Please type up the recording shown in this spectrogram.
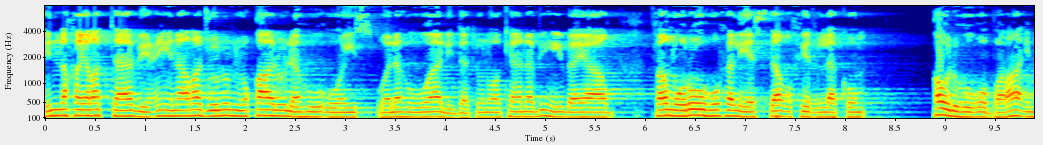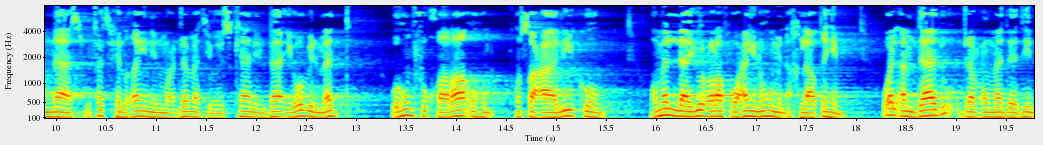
إن خير التابعين رجل يقال له أويس وله والدة وكان به بياض فمروه فليستغفر لكم. قوله غبراء الناس بفتح الغين المعجمة وإسكان الباء وبالمد وهم فقراؤهم وصعاليكهم ومن لا يعرف عينه من أخلاطهم والأمداد جمع مدد.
